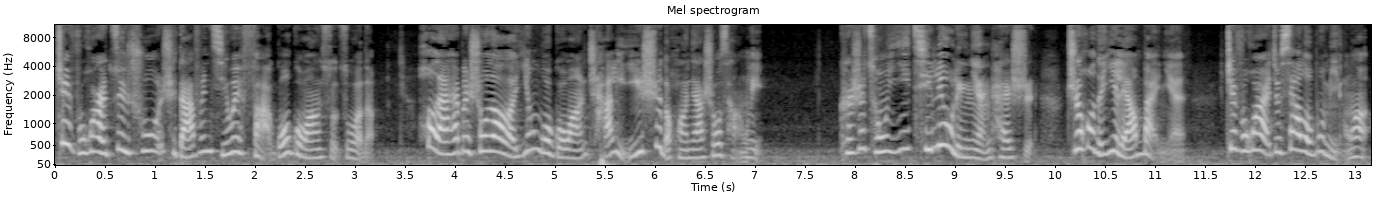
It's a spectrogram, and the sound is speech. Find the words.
这幅画最初是达芬奇为法国国王所做的。后来还被收到了英国国王查理一世的皇家收藏里。可是从一七六零年开始，之后的一两百年，这幅画就下落不明了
